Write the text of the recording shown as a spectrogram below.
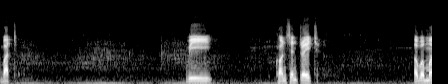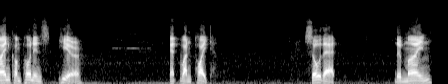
But we concentrate our mind components here at one point so that the mind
